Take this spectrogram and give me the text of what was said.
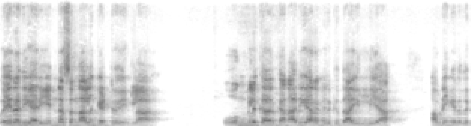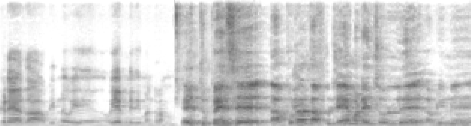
உயர் அதிகாரி என்ன சொன்னாலும் கேட்டுருவீங்களா? உங்களுக்கு அதற்கான அதிகாரம் இருக்குதா? இல்லையா? அப்படிங்கிறது கிடையாதா? அப்படின்னு உய- உயர் நீதிமன்றம் எடுத்து பேசு. தப்புனா தப்பு செய்ய மாட்டேன்னு சொல்லு அப்படின்னு.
